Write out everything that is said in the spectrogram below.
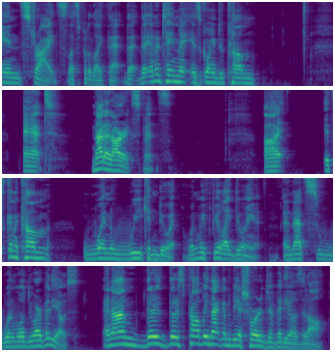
in strides. Let's put it like that. The the entertainment is going to come at not at our expense. Uh it's going to come when we can do it, when we feel like doing it. And that's when we'll do our videos. And I'm there there's probably not going to be a shortage of videos at all.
